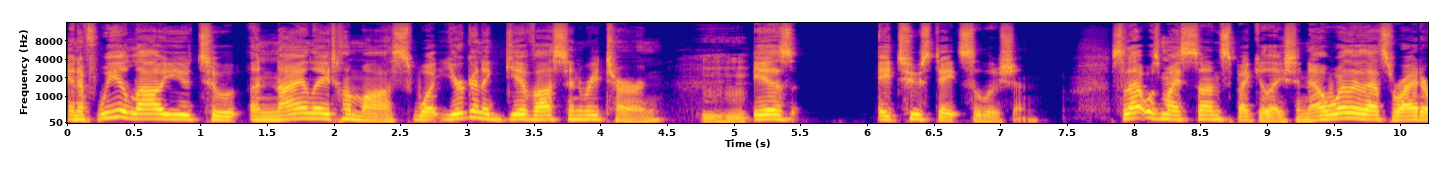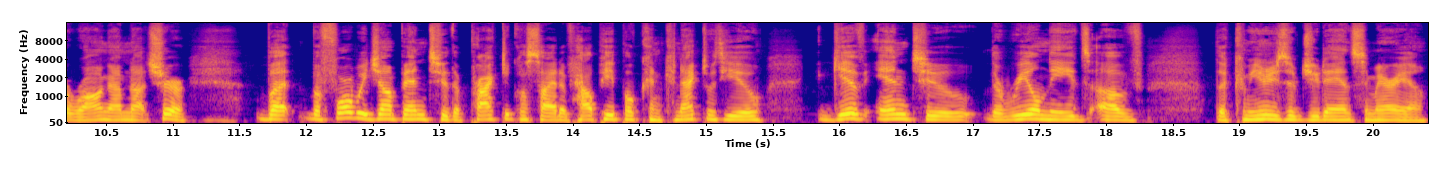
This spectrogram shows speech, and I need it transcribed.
And if we allow you to annihilate Hamas, what you're going to give us in return mm-hmm. is a two state solution. So that was my son's speculation. Now, whether that's right or wrong, I'm not sure. But before we jump into the practical side of how people can connect with you, give into the real needs of the communities of Judea and Samaria,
